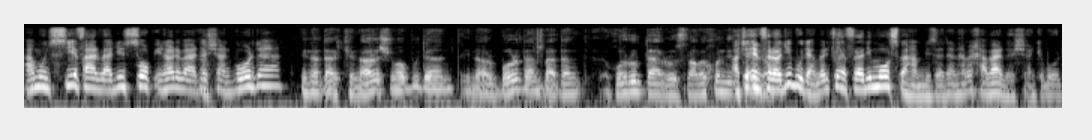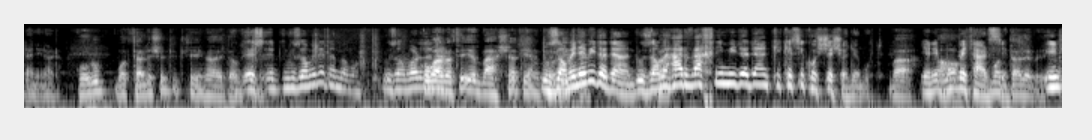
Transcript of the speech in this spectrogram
همون سی فروردین صبح اینا رو برداشتن بردن. اینا در کنار شما بودند اینا رو بردن بعدا غروب در روزنامه خوندید اینا- انفرادی بودن ولی تو انفرادی مرس به هم می‌زدن همه خبر داشتن که بردن اینا رو. غروب مطلع شدید که اینا اعدام شدن. روزنامه دادن به ما. روزنامه رو خب دادن. البته یه وحشتی هم روزنامه نمی‌دادن. روزنامه بله. هر وقتی می‌دادن که کسی کشته شده بود. بله. یعنی ما بترسیم. این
